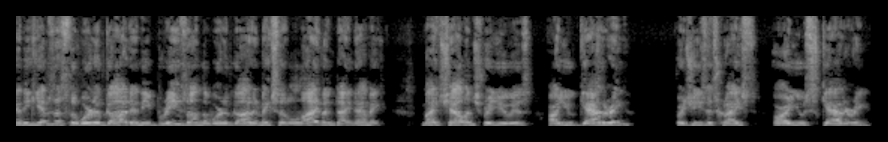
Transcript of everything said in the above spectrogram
and he gives us the word of God and he breathes on the word of God and makes it alive and dynamic. My challenge for you is are you gathering for Jesus Christ or are you scattering?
